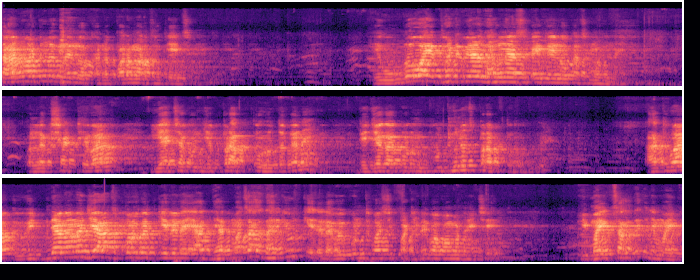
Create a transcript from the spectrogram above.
ताण वाटू लागलं लोकांना परमार्थ यायचं. हे उग वायफट वेळ घालणे असं काही काही लोकांचं म्हणणं आहे. पण लक्षात ठेवा याच्याकडून जे प्राप्त होतं का नाही ते जगाकडून कुठूनच प्राप्त होत नाही. अथवा विज्ञानानं जे आज प्रगत केलेलं आहे अध्यात्माचा आधार घेऊन केलेला आहे वैकुंठवासी पाठले बाबा म्हणायचे ही माईक चालते का नाही माईक?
